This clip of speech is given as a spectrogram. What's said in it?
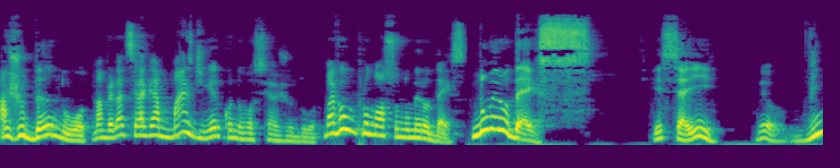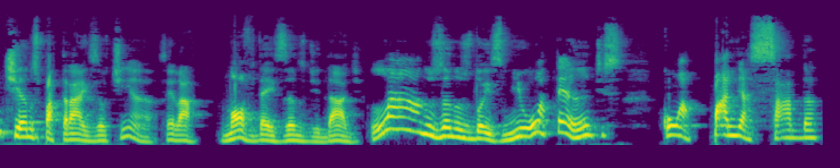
ajudando o outro. Na verdade, você vai ganhar mais dinheiro quando você ajuda o outro. Mas vamos para o nosso número 10. Número 10. Esse aí, meu, 20 anos para trás, eu tinha, sei lá, 9, 10 anos de idade. Lá nos anos 2000 ou até antes, com a palhaçada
